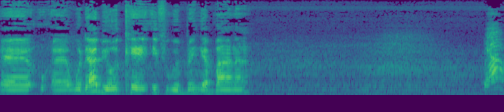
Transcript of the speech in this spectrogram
uh, uh, would that be okay if we bring a banner? Yeah.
